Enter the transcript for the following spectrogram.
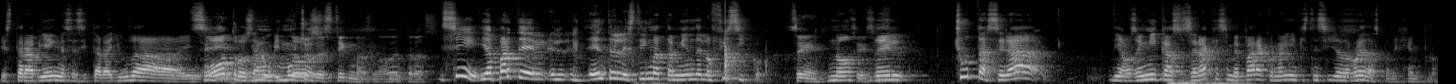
estará bien necesitar ayuda en sí, otros ámbitos. Muchos estigmas, ¿no? Detrás. Sí, y aparte el, el, entra el estigma también de lo físico. Sí. ¿No? Sí, sí, Del, chuta, será, digamos, en mi caso, será que se me para con alguien que esté en silla de ruedas, por ejemplo?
